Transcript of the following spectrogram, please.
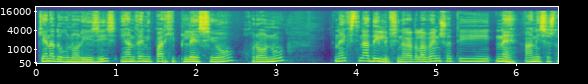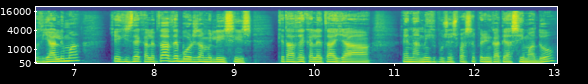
και να το γνωρίζεις, ή αν δεν υπάρχει πλαίσιο χρόνου, να έχεις την αντίληψη, να καταλαβαίνεις ότι ναι, αν είσαι στο διάλειμμα και έχεις 10 λεπτά, δεν μπορείς να μιλήσεις και τα 10 λεπτά για ένα νύχι που σου έσπασε πριν κάτι ασήμαντο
